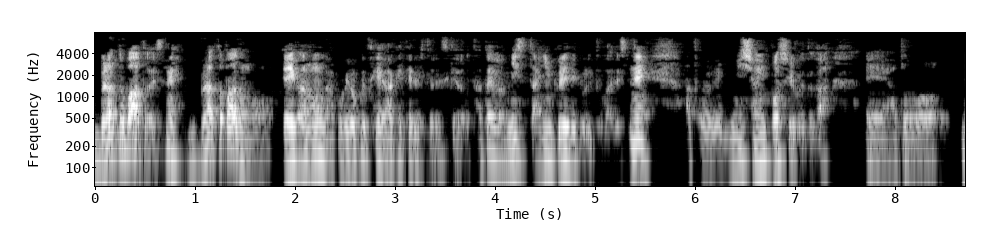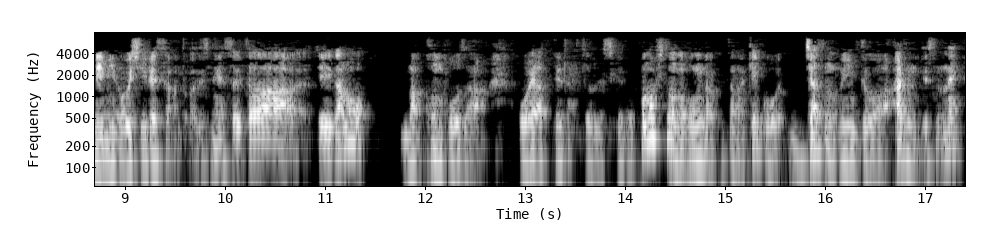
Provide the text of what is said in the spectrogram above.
ブラッドバードですね。ブラッドバードの映画の音楽をよく手掛けてる人ですけど、例えばミスター・インクレディブルとかですね、あと、ミッション・インポッシブルとか、えー、あと、レミの美味しいレストランとかですね、そういった映画のまあ、コンポーザーをやってた人ですけど、この人の音楽ってのは結構ジャズの雰囲気があるんですよね。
